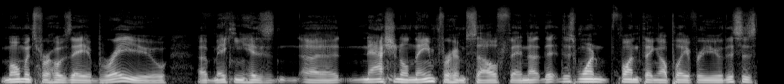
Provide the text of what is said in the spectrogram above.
moments for Jose Abreu uh, making his uh, national name for himself. And uh, th- this one fun thing I'll play for you. This is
